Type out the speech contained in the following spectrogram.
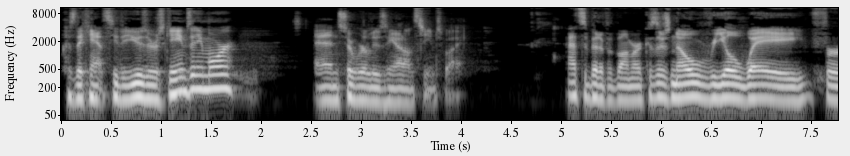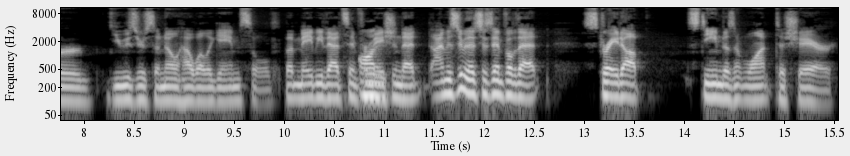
because they can't see the users' games anymore, and so we're losing out on Steam Spy. That's a bit of a bummer because there's no real way for users to know how well a game's sold. But maybe that's information that I'm assuming that's just info that straight up Steam doesn't want to share.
